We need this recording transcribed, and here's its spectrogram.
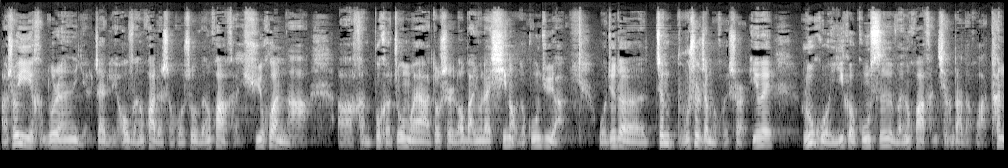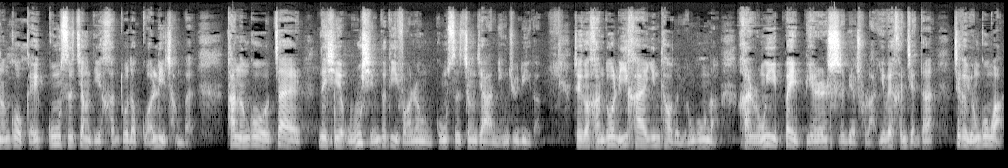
啊，所以很多人也在聊文化的时候说文化很虚幻呐，啊，很不可捉摸呀，都是老板用来洗脑的工具啊。我觉得真不是这么回事儿，因为如果一个公司文化很强大的话，它能够给公司降低很多的管理成本，它能够在那些无形的地方让公司增加凝聚力的。这个很多离开 Intel 的员工呢，很容易被别人识别出来，因为很简单，这个员工啊。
